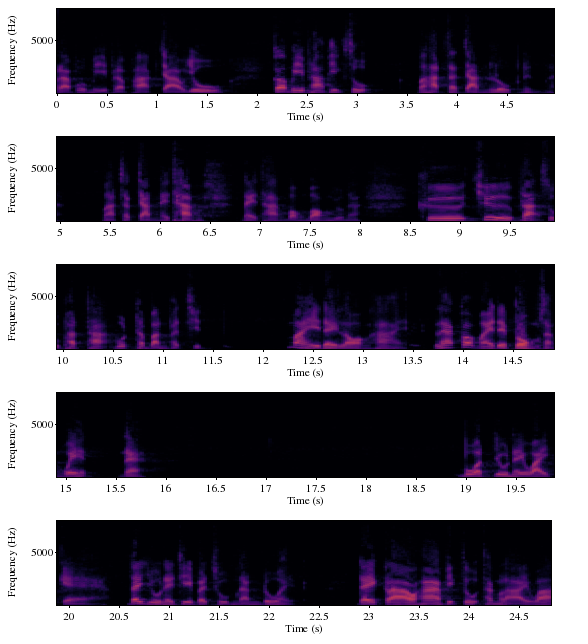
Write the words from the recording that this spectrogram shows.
พระผู้มีพระภาคเจ้าอยู่ ก็มีพระภิกษุ มหัศจรรย์รูปหนึ่งนะมหัศจรรย์ในทางในทางบ้องบ้องอยู่นะ คือชื่อพระสุพัทธวุฒบันพชิต ไม่ได้ร้องไห้ และก็ไม่ได้ปรงสังเวชนะบวชอยู่ในวัยแก่ ได้อยู่ในที่ประชุมนั้นด้วย ได้กล่าวห้าภิกษุทั้งหลายว่า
